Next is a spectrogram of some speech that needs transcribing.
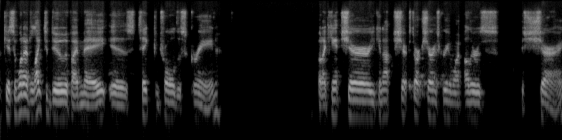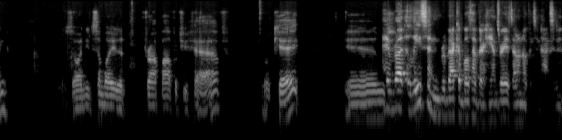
Okay, so what I'd like to do, if I may, is take control of the screen. But I can't share, you cannot share, start sharing screen while others is sharing. So I need somebody to drop off what you have. Okay. And Hey, Rudd, Elise and Rebecca both have their hands raised. I don't know if it's an accident.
